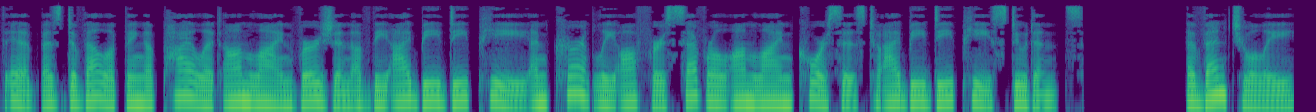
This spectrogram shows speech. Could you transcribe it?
The IB is developing a pilot online version of the IBDP and currently offers several online courses to IBDP students. Eventually,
